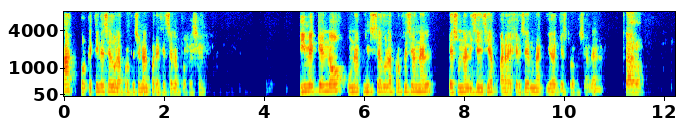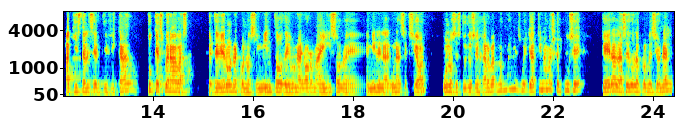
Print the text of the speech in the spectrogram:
ah, porque tiene cédula profesional para ejercer la profesión. Dime que no, una pinche cédula profesional es una licencia para ejercer una actividad que es profesional. Claro. Aquí está el certificado. ¿Tú qué esperabas? que te diera un reconocimiento de una norma ISO 9000 en alguna sección, unos estudios en Harvard, no mames, güey, yo aquí nomás te puse que era la cédula profesional.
